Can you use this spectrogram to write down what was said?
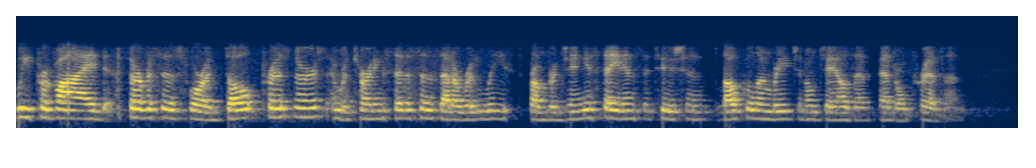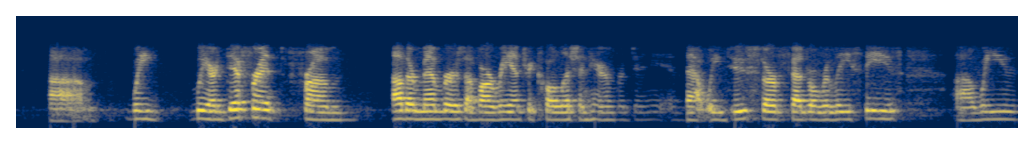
we provide services for adult prisoners and returning citizens that are released from Virginia state institutions, local and regional jails, and federal prisons. Um, we we are different from other members of our reentry coalition here in Virginia in that we do serve federal releasees. Uh, we use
